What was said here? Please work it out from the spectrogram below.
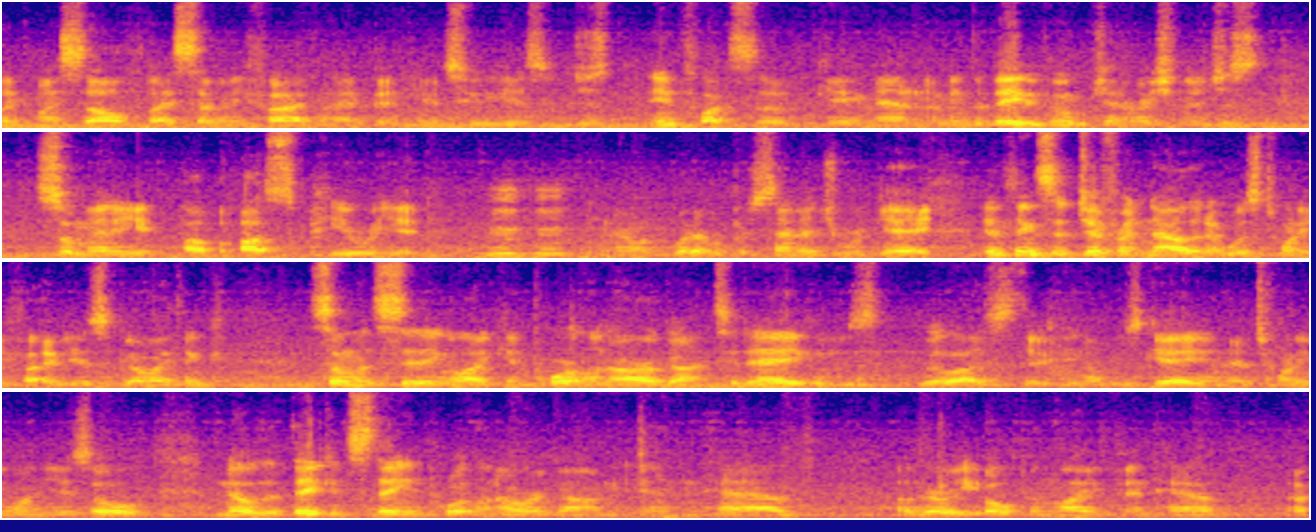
like myself, by 75, and I'd been here two years, just influx of gay men. I mean, the baby boom generation is just so many of us, period. Mm-hmm. You know, whatever percentage were gay. And things are different now than it was 25 years ago. I think someone sitting like in Portland, Oregon today who's realized that you know who's gay and they're 21 years old know that they could stay in Portland, Oregon and have a very open life and have a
